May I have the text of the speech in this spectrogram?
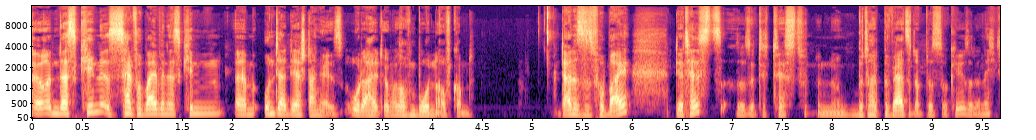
Äh, Und das Kinn, es ist halt vorbei, wenn das Kinn ähm, unter der Stange ist oder halt irgendwas auf dem Boden aufkommt. Dann ist es vorbei, der Test. Also der Test wird halt bewertet, ob das okay ist oder nicht.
